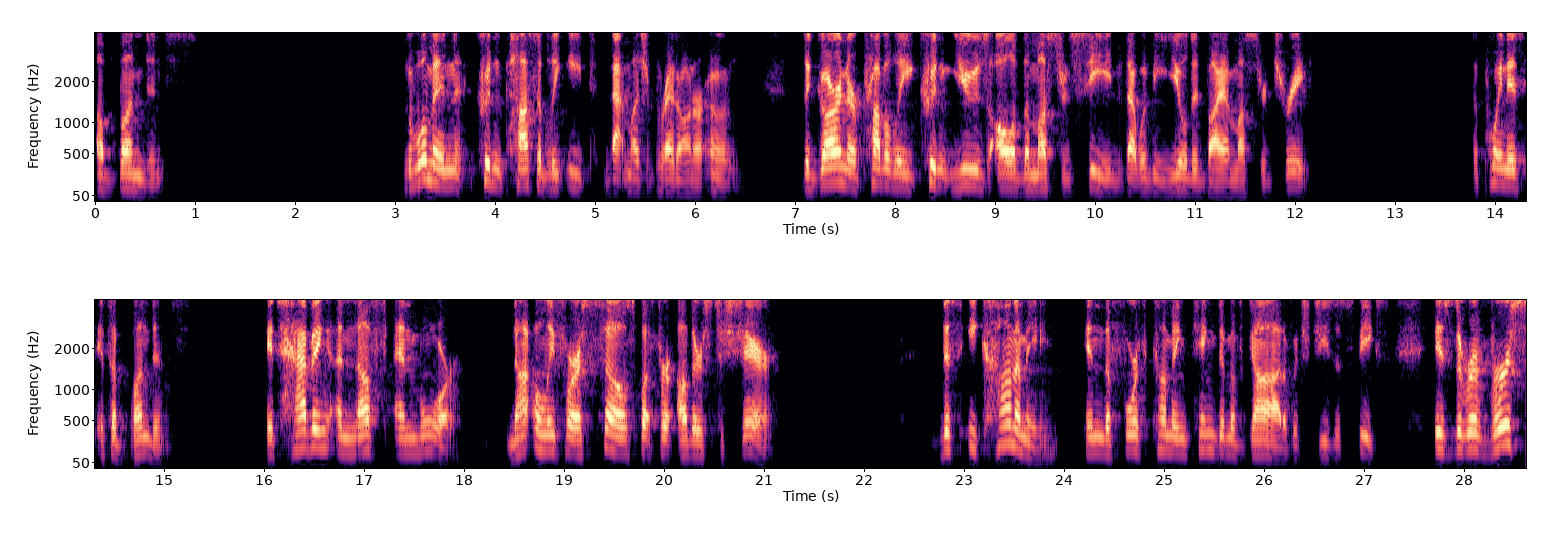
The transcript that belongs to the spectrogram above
abundance. The woman couldn't possibly eat that much bread on her own. The gardener probably couldn't use all of the mustard seed that would be yielded by a mustard tree. The point is, it's abundance. It's having enough and more, not only for ourselves, but for others to share. This economy in the forthcoming kingdom of God, of which Jesus speaks, is the reverse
